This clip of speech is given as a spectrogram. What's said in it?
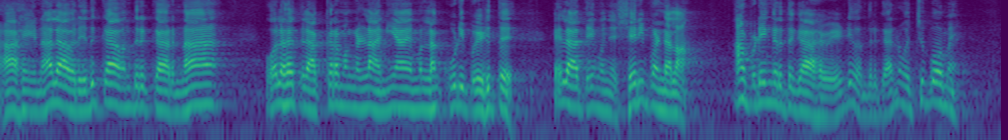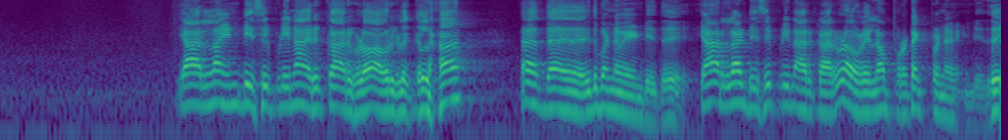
ஆகையினால் அவர் எதுக்காக வந்திருக்காருன்னா உலகத்தில் அக்கிரமங்கள்லாம் அநியாயமெல்லாம் கூடி போயிடுத்து எல்லாத்தையும் கொஞ்சம் சரி பண்ணலாம் அப்படிங்கிறதுக்காக வேண்டி வந்திருக்காருன்னு வச்சுப்போமே. யாரெல்லாம் இன்டிசிப்ளினாக இருக்கார்களோ அவர்களுக்கெல்லாம் இது பண்ண வேண்டியது. யாரெல்லாம் டிசிப்ளினாக இருக்கார்களோ அவர்களெல்லாம் ப்ரொடெக்ட் பண்ண வேண்டியது.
